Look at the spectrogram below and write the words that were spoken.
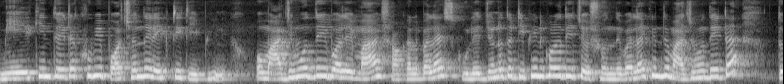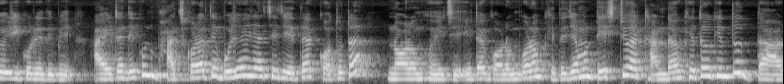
মেয়ের কিন্তু এটা খুবই পছন্দের একটি টিফিন। ও মাঝে মধ্যেই বলে, মা, সকালবেলায় স্কুলের জন্য তো টিফিন করে দিচ্ছ সন্ধেবেলায় কিন্তু মাঝে মধ্যে এটা তৈরি করে দেবে। আর এটা দেখুন, ভাজ করাতে বোঝাই যাচ্ছে যে এটা কতটা নরম হয়েছে। এটা গরম গরম খেতে যেমন টেস্টি আর ঠান্ডাও খেতেও কিন্তু দারুণ।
